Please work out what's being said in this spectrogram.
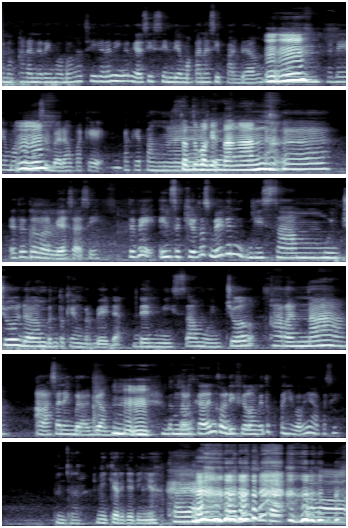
emang karena nerima banget sih. Kalian ingat gak sih scene dia makan nasi padang? Mm-mm. Karena yang makan Mm-mm. nasi padang pakai pakai tangan. satu pakai Iya. tangan Heeh, itu tuh luar biasa sih. Tapi insecure tuh sebenarnya kan bisa muncul dalam bentuk yang berbeda dan bisa muncul karena alasan yang beragam. Mm, betul. Menurut kalian kalau di film itu penyebabnya apa sih? bentar mikir jadinya kayak tadi sih kak kalau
